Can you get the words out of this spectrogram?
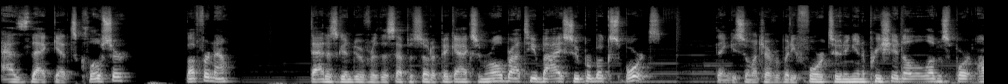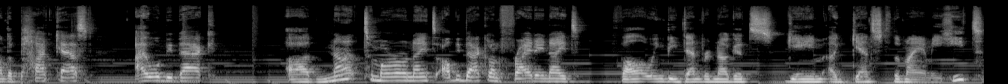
as that gets closer. But for now, that is going to do it for this episode of Pickaxe and Roll brought to you by Superbook Sports. Thank you so much, everybody, for tuning in. Appreciate all the love and support on the podcast. I will be back uh, not tomorrow night. I'll be back on Friday night following the Denver Nuggets game against the Miami Heat.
